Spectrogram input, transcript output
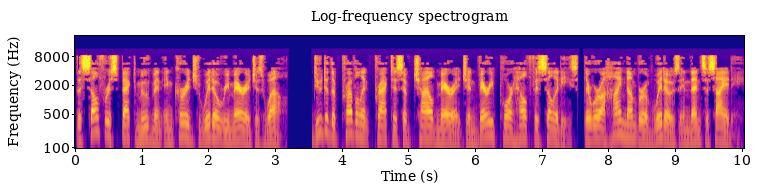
The self-respect movement encouraged widow remarriage as well. Due to the prevalent practice of child marriage and very poor health facilities, there were a high number of widows in then society.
